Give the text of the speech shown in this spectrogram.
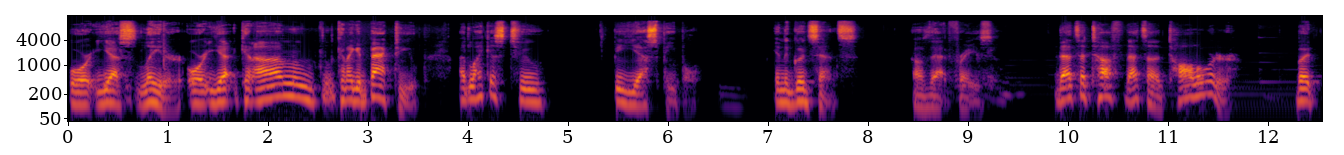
or yes, later, or yeah, can I, can I get back to you? I'd like us to be yes people in the good sense of that phrase. Mm-hmm. That's a tough, that's a tall order. But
